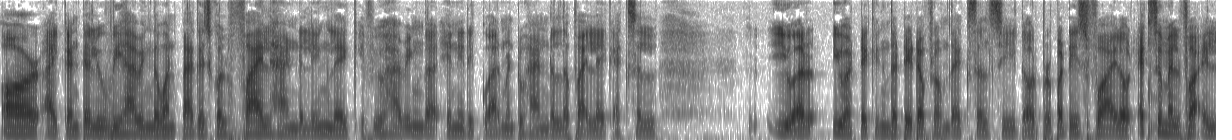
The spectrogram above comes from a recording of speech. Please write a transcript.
or i can tell you we having the one package called file handling. Like if you having the any requirement to handle the file like excel you are you are taking the data from the excel sheet or properties file or xml file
